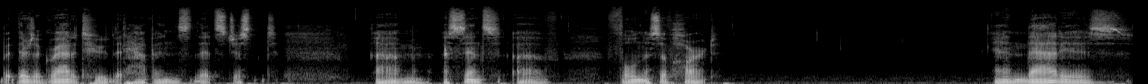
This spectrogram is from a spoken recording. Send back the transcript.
but there's a gratitude that happens that's just um, a sense of fullness of heart. And that is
